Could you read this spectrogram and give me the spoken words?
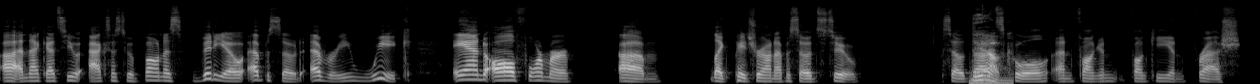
Uh, and that gets you access to a bonus video episode every week and all former um like Patreon episodes too. So that's Yeah. cool and fun and funky and fresh.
